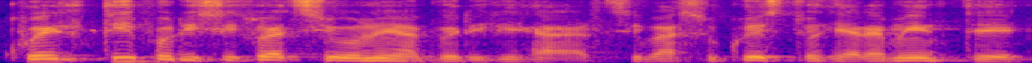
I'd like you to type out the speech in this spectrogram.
quel tipo di situazione a verificarsi, ma su questo chiaramente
